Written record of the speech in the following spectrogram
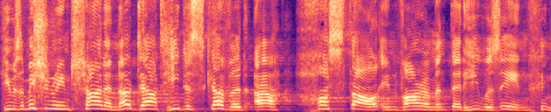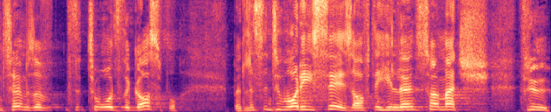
He was a missionary in China. No doubt he discovered a hostile environment that he was in, in terms of towards the gospel. But listen to what he says after he learned so much through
